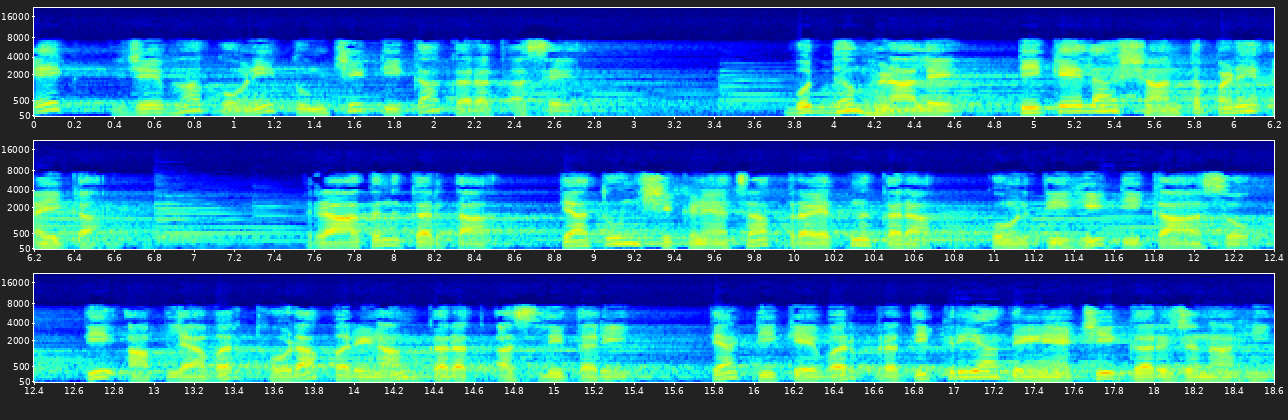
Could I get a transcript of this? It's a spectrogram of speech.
एक जेव्हा कोणी तुमची टीका करत असेल. बुद्ध म्हणाले टीकेला शांतपणे ऐका. रागन करता त्यातून शिकण्याचा प्रयत्न करा कोणतीही टीका असो. ती आपल्यावर थोडा परिणाम करत असली तरी त्या टीकेवर प्रतिक्रिया देण्याची गरज नाही.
